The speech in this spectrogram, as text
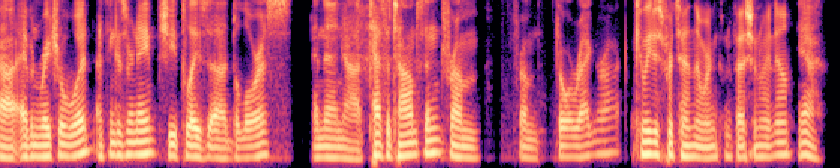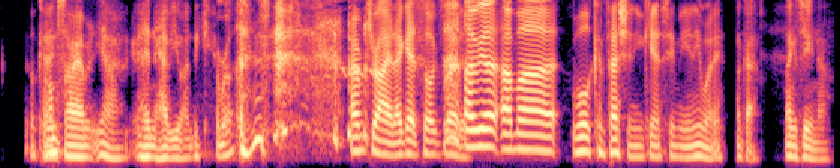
uh, Evan Rachel Wood, I think is her name. She plays uh, Dolores, and then uh, Tessa Thompson from from Thor Ragnarok. Can we just pretend that we're in confession right now? Yeah. Okay. I'm sorry. I'm, yeah, I didn't have you on the camera. I'm trying. I get so excited. I'm, gonna- I'm uh well confession. You can't see me anyway. Okay, I can see you now.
